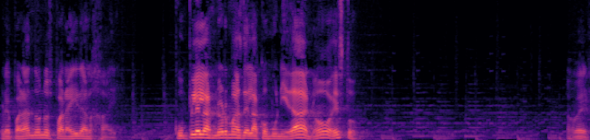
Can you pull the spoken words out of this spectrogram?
Preparándonos para ir al high. Cumple las normas de la comunidad, ¿no? Esto. A ver.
